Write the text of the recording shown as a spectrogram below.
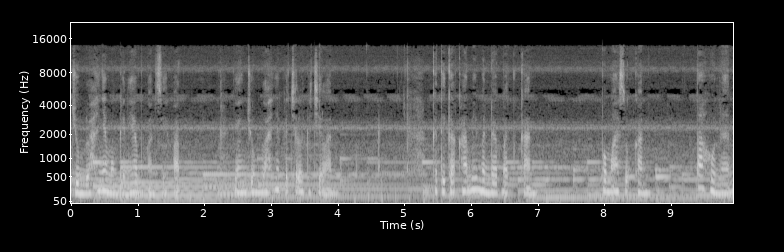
jumlahnya mungkin ya bukan sifat yang jumlahnya kecil-kecilan ketika kami mendapatkan pemasukan tahunan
